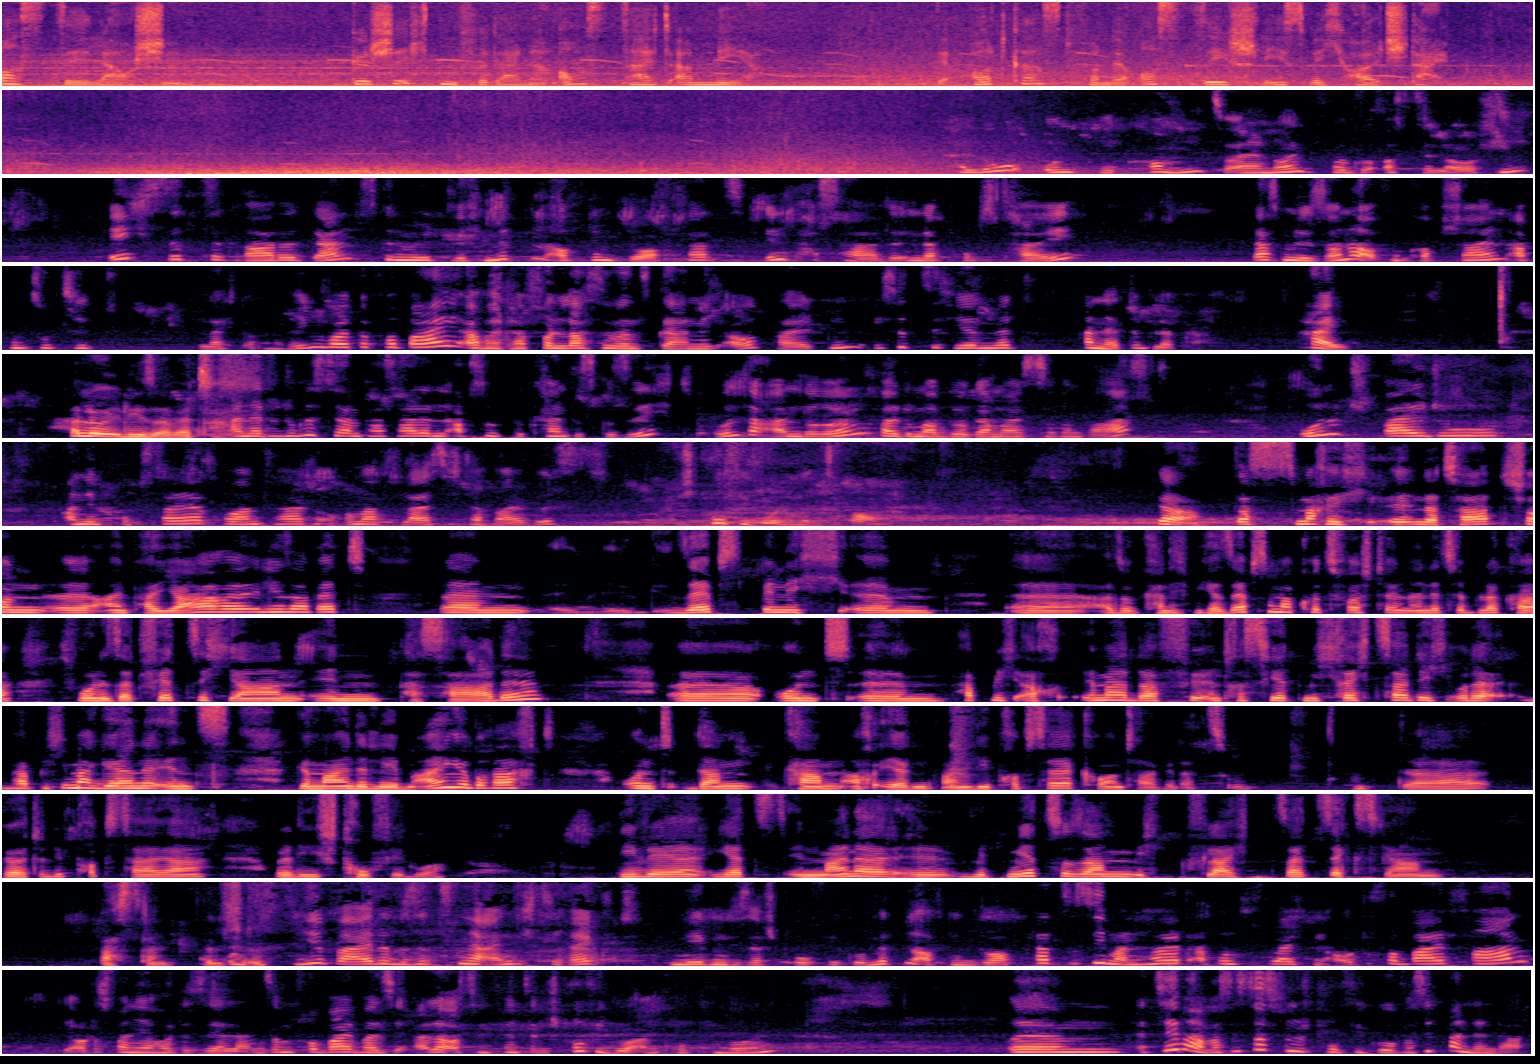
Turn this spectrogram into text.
Ostsee lauschen. Geschichten für deine Auszeit am Meer. Der Podcast von der Ostsee Schleswig-Holstein. Hallo und willkommen zu einer neuen Folge Ostseelauschen. Ich sitze gerade ganz gemütlich mitten auf dem Dorfplatz in Passade in der Propstei. Lass mir die Sonne auf den Kopf scheinen. Ab und zu zieht vielleicht auch eine Regenwolke vorbei, aber davon lassen wir uns gar nicht aufhalten. Ich sitze hier mit Annette Blöcker. Hi. Hallo Elisabeth. Annette, du bist ja in Passade ein absolut bekanntes Gesicht. Unter anderem, weil du mal Bürgermeisterin warst und weil du an den Propsteier Korntagen auch immer fleißig dabei bist, die Strohfiguren mitzubauen. Ja, das mache ich in der Tat schon äh, ein paar Jahre, Elisabeth. Ähm, selbst bin ich ähm, äh, also kann ich mich ja selbst noch mal kurz vorstellen, Annette Blöcker. Ich wohne seit 40 Jahren in Passade äh, und ähm, habe mich auch immer dafür interessiert, mich rechtzeitig oder habe mich immer gerne ins Gemeindeleben eingebracht. Und dann kamen auch irgendwann die Propsteier Korntage dazu. Und da gehörte die Propsteier oder die Strohfigur, die wir jetzt in meiner, äh, mit mir zusammen, ich vielleicht seit sechs Jahren basteln. Also und wir beide, wir sitzen ja eigentlich direkt neben dieser Strohfigur. Mitten auf dem Dorfplatz ist sie. Man hört ab und zu vielleicht ein Auto vorbeifahren. Die Autos fahren ja heute sehr langsam vorbei, weil sie alle aus dem Fenster die Strohfigur angucken wollen. Ähm, erzähl mal, was ist das für eine Strohfigur? Was sieht man denn da?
